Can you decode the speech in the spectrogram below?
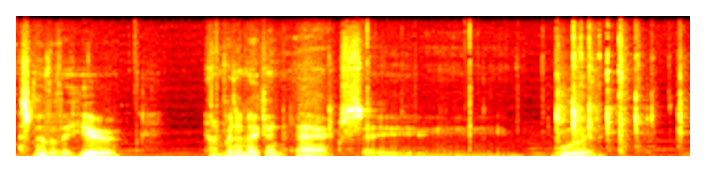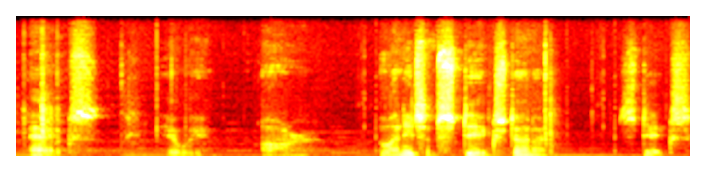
Let's move over here. And I'm going to make an axe. Wood axe. Here we are. Oh, I need some sticks, don't I? Sticks.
